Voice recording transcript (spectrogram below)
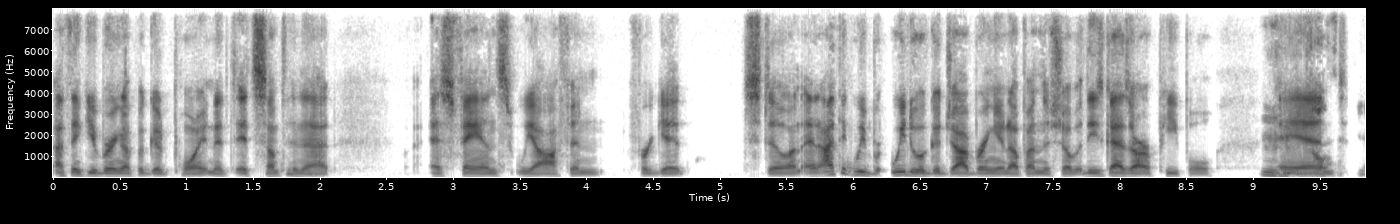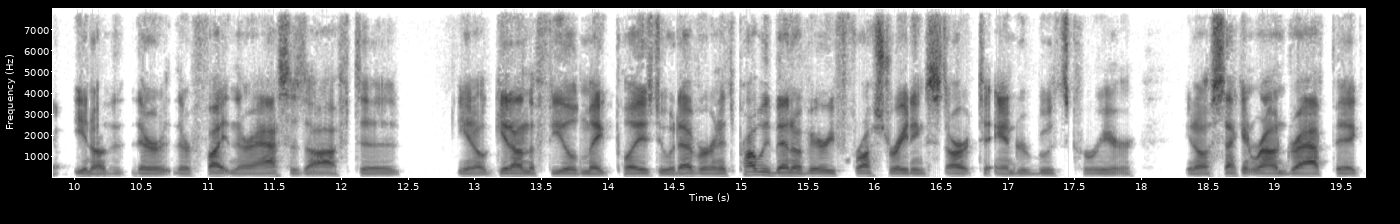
I think you bring up a good point, and it, it's something that as fans we often forget still, and, and I think we we do a good job bringing it up on the show. But these guys are people mm-hmm. and yep. you know they're they're fighting their asses off to you know get on the field, make plays, do whatever. And it's probably been a very frustrating start to Andrew Booth's career. You know, a second round draft pick,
